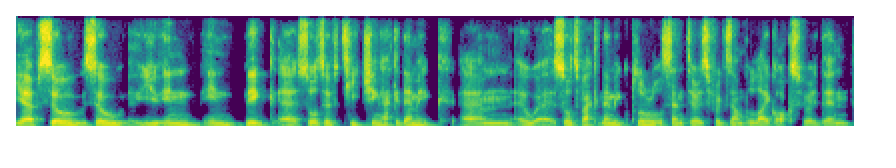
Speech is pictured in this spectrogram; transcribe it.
Yeah, so so you, in in big uh, sort of teaching academic um, uh, sort of academic pleural centers, for example, like Oxford and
